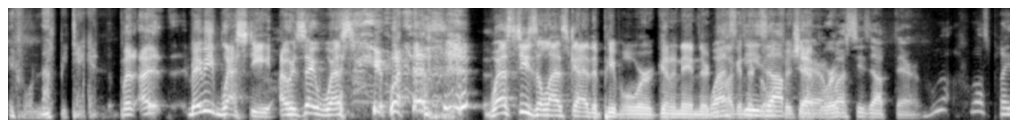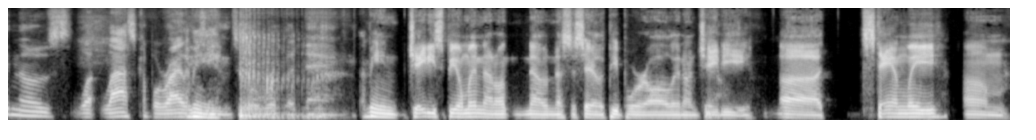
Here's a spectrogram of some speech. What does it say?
It will not be taken. but I, maybe Westy. I would say Westy. Westy's the last guy that people were going to name their dog and their Westy's up there. afterwards. Westy's up there. Who, who else played in those la- last couple Riley I mean- teams who were worth a dang? I mean, JD Spielman. I don't know necessarily people were all in on JD. Uh, Stanley. Um,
